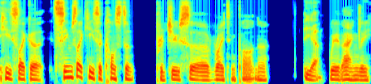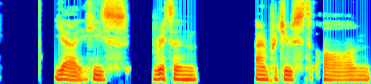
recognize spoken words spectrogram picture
he's like a. It seems like he's a constant producer, writing partner. Yeah, with Ang Lee. Yeah, he's written and produced on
